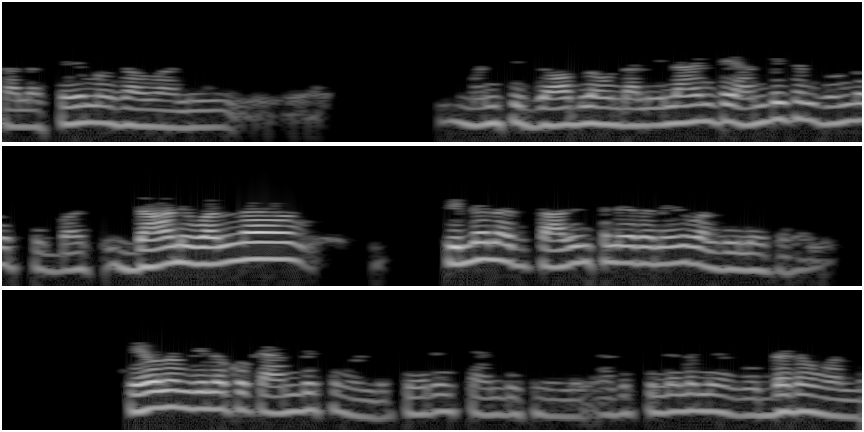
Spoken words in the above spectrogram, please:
చాలా ఫేమస్ అవ్వాలి మంచి జాబ్లో ఉండాలి ఇలాంటి అంబిషన్స్ ఉండొచ్చు. బట్ దానివల్ల పిల్లలు అది సాధించలేరు అనేది వాళ్ళు రియలైజ్ అవ్వాలి. కేవలం వీళ్ళకి ఒక అంబిషన్ ఉంది పేరెంట్స్ అంబిషన్ ఉంది. అది పిల్లల మీద రుద్దడం వల్ల.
